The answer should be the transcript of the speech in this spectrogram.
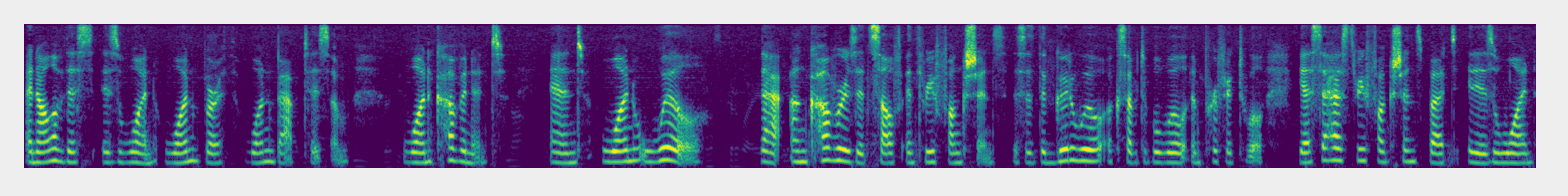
And all of this is one one birth, one baptism, one covenant, and one will that uncovers itself in three functions. This is the good will, acceptable will, and perfect will. Yes, it has three functions, but it is one.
